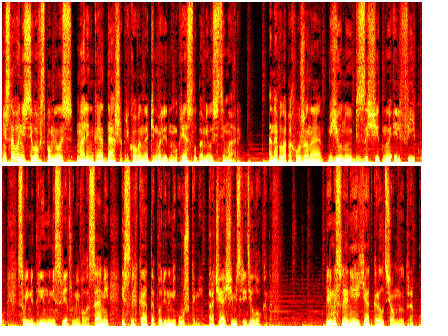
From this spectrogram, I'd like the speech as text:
Ни с того ни с сего вспомнилась маленькая Даша, прикованная к инвалидному креслу по милости Мары. Она была похожа на юную беззащитную эльфийку своими длинными светлыми волосами и слегка топоренными ушками, торчащими среди локонов. При мысли о ней я открыл темную тропу.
